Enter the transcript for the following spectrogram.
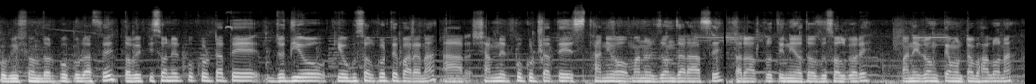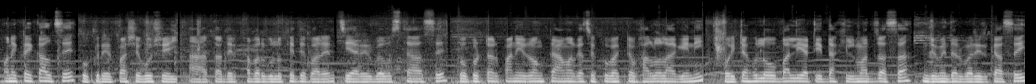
খুবই সুন্দর পুকুর আছে। তবে পিছনের পুকুরটাতে যদিও কেউ গোসল করতে পারে না, আর সামনের পুকুরটাতে স্থানীয় মানুষজন যারা আছে, তারা প্রতিনিয়ত গোসল করে। পানির রং তেমনটা ভালো না, অনেকটাই কালচে। পুকুরের পাশে বসেই তাদের খাবারগুলো খেতে পারেন। চেয়ারের ব্যবস্থা আছে। পুকুরটার পানির রংটা আমার কাছে খুব একটা ভালো লাগেনি। ওইটা হলো বালিয়াটি দাখিল মাদ্রাসা, জমিদার বাড়ির কাছেই।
